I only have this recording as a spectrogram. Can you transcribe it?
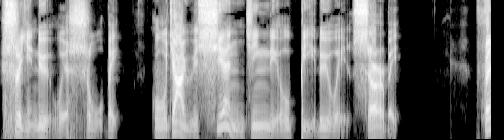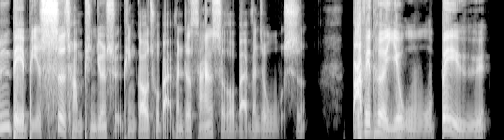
市盈率为十五倍，股价与现金流比率为十二倍，分别比市场平均水平高出百分之三十和百分之五十。巴菲特以五倍于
